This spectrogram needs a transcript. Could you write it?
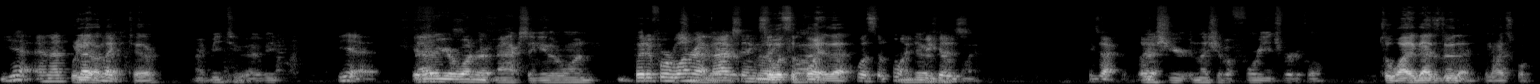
yeah, and that, What do you that got on like that, Taylor? Might be too heavy. yeah. That or you're one rep maxing, either one. But if we're one rep neither- maxing, So like, what's the point of that? what's the point? There's no Because point. exactly, like, unless you're unless you have a 40 inch vertical, So why do guys do that in high school?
